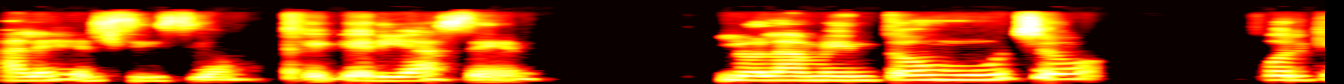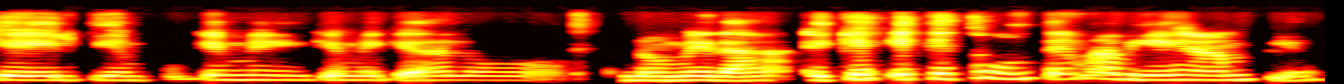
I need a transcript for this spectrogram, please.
al ejercicio que quería hacer. Lo lamento mucho porque el tiempo que me, que me queda no, no me da. Es que, es que esto es un tema bien amplio.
